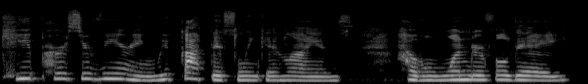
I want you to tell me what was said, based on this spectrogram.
Keep persevering. We've got this, Lincoln Lions. Have a wonderful day.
